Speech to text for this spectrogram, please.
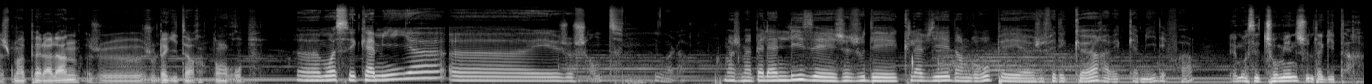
Je m'appelle Alan, je joue de la guitare dans le groupe. Euh, moi c'est Camille euh, et je chante. Voilà. Moi je m'appelle Anne-Lise et je joue des claviers dans le groupe et euh, je fais des chœurs avec Camille des fois. Et moi c'est Chomin, je joue de la guitare.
